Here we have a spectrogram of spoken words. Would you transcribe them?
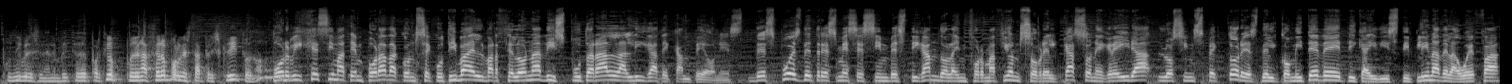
punibles en el ámbito deportivo, pueden hacerlo porque está prescrito, ¿no? Por vigésima temporada consecutiva, el Barcelona disputará la Liga de Campeones. Después de tres meses investigando la información sobre el caso Negreira, los inspectores del Comité de Ética y Disciplina de la UEFA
